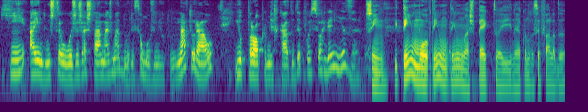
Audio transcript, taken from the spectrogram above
que a indústria hoje já está mais madura. Isso é um movimento natural e o próprio mercado depois se organiza. Sim, e tem um, tem um, tem um aspecto aí, né, quando você fala da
